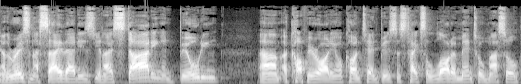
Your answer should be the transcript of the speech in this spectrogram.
Now, the reason I say that is, you know, starting and building um, a copywriting or content business takes a lot of mental muscle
